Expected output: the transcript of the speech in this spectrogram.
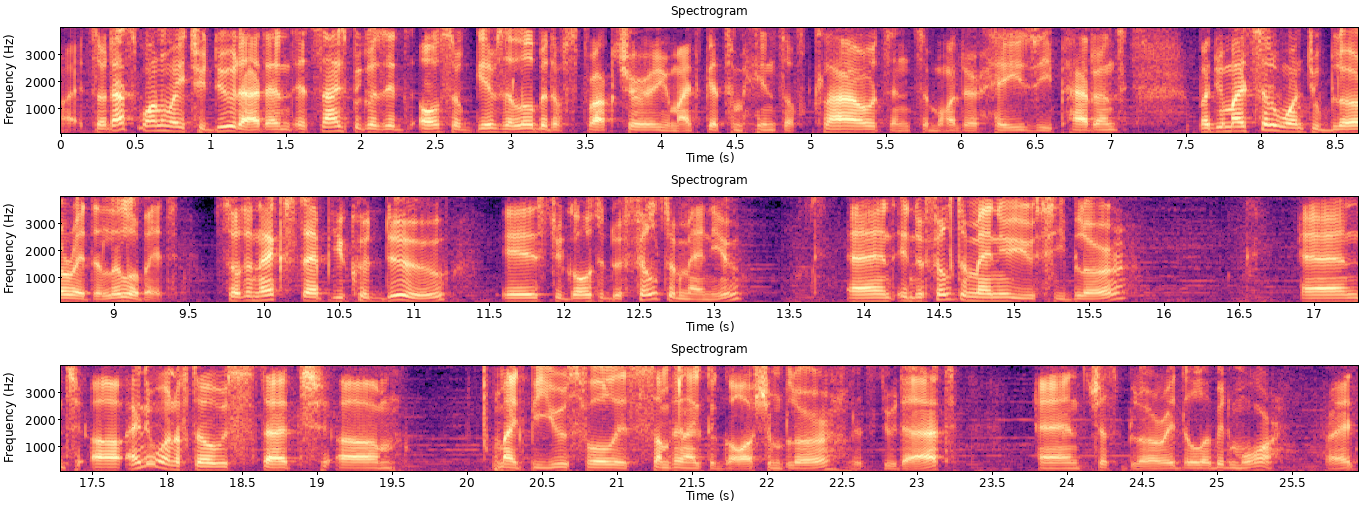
Right, so that's one way to do that, and it's nice because it also gives a little bit of structure. You might get some hints of clouds and some other hazy patterns, but you might still want to blur it a little bit. So the next step you could do is to go to the filter menu, and in the filter menu you see blur, and uh, any one of those that um, might be useful is something like the Gaussian blur. Let's do that, and just blur it a little bit more right?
